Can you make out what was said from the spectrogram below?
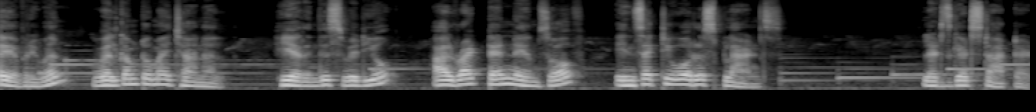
everyone, welcome to my channel. Here in this video, I'll write 10 names of insectivorous plants. Let's get started.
